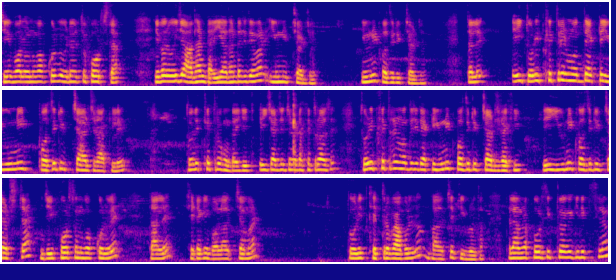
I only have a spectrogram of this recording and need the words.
যে বল অনুভব করবে ওইটা হচ্ছে ফোর্সটা এবার ওই যে আধানটা, এই আধানটা যদি আমার ইউনিট চার্জ হয় ইউনিট পজিটিভ চার্জ হয়, তাহলে এই তড়িৎ ক্ষেত্রের মধ্যে একটা ইউনিট পজিটিভ চার্জ রাখলে, তড়িৎ ক্ষেত্র কোনটা? এই যে এই চার্জের জন্য একটা ক্ষেত্র আছে, তড়িৎ ক্ষেত্রের মধ্যে যদি একটা ইউনিট পজিটিভ চার্জ রাখি এই ইউনিট পজিটিভ চার্জটা যেই ফোর্স অনুভব করবে, তাহলে সেটাকে বলা হচ্ছে আমার তড়িৎ ক্ষেত্র প্রাবল্য বা হচ্ছে তীব্রতা। তাহলে আমরা ফোর্স একটু আগে কি দেখতেছিলাম?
